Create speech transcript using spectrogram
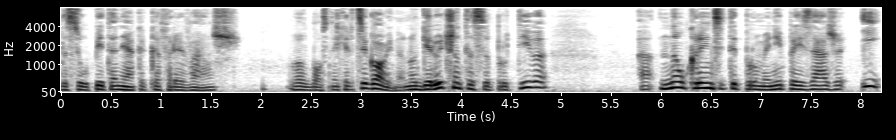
да се опита някакъв реванш в Босна и Херцеговина. Но героичната съпротива на украинците промени пейзажа и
